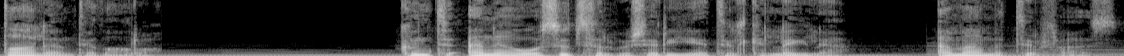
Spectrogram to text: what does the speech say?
طال انتظاره. كنت أنا وسدس البشرية تلك الليلة أمام التلفاز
